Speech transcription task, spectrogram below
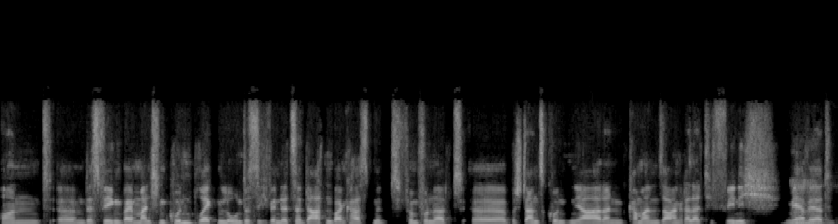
Und ähm, deswegen bei manchen Kundenprojekten lohnt es sich. Wenn du jetzt eine Datenbank hast mit 500 äh, Bestandskunden, ja, dann kann man sagen, relativ wenig Mehrwert. Mhm.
